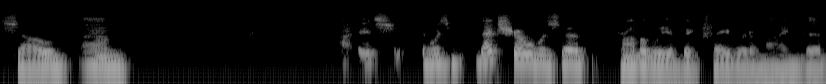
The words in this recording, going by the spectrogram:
So um, it's it was that show was uh, probably a big favorite of mine. The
